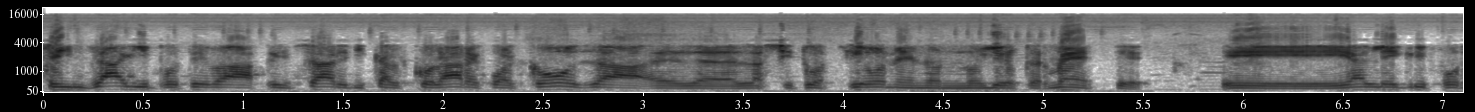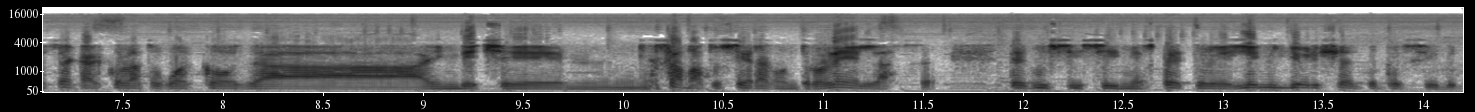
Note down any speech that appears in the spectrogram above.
se Inzaghi poteva pensare di calcolare qualcosa, eh, la situazione non, non glielo permette e Allegri forse ha calcolato qualcosa invece sabato sera contro l'Ellas per cui sì sì mi aspetto le, le migliori scelte possibili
